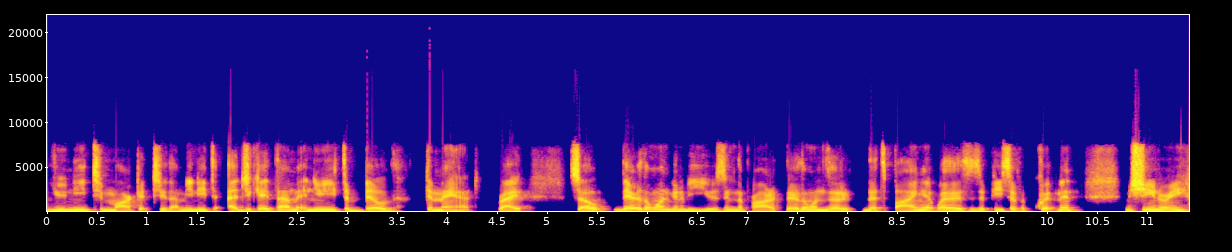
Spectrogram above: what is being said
you need to market to them. You need to educate them and you need to build demand, right? So they're the one going to be using the product. They're the ones that are, that's buying it, whether this is a piece of equipment, machinery,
